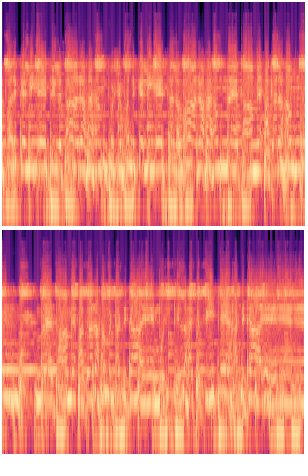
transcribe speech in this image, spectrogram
भर के लिए दिलदार हैं हम, दुश्मन के लिए तलवार हैं हम। मैदान में अगर हम, मैदान में अगर हम डट जाए, मुश्किल है कि पीछे हट जाएँ।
